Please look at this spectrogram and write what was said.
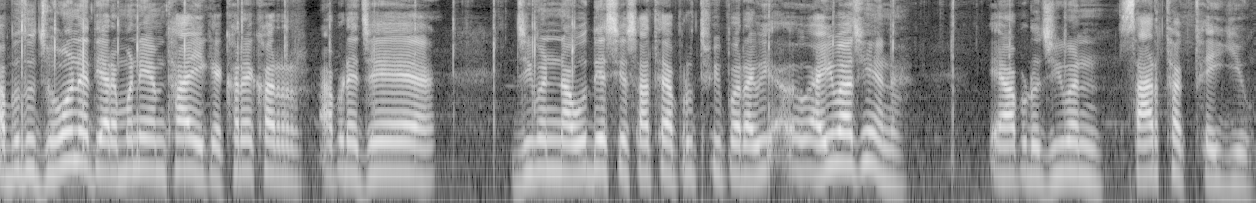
આ બધું જોવો ને ત્યારે મને એમ થાય કે ખરેખર આપણે જે જીવનના ઉદ્દેશ્ય સાથે આ પૃથ્વી પર આવી, આવ્યા છીએ ને, એ આપણું જીવન સાર્થક થઈ ગયું.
